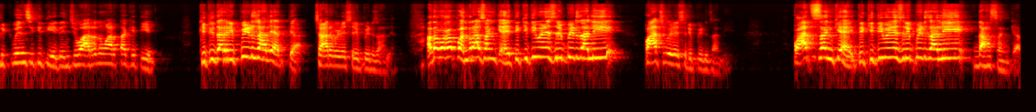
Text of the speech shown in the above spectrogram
फ्रिक्वेन्सी किती आहे? त्यांची वारंवारता किती आहे? कितीदा रिपीट झाल्यात त्या? चार वेळेस रिपीट झाल्या आता बघा पंधरा संख्या आहे. ती किती वेळेस रिपीट झाली? पाच वेळेस रिपीट झाली. पाच संख्या आहे. ते किती वेळेस रिपीट झाली? दहा संख्या.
